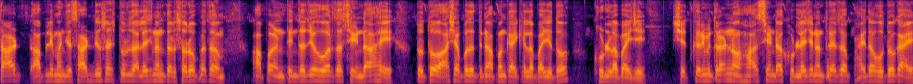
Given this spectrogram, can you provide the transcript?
साठ आपली म्हणजे साठ दिवसाची तूर झाल्याच्यानंतर सर्वप्रथम आपण त्यांचा जो होवरचा शेंडा आहे तो तो अशा पद्धतीनं आपण काय केला पाहिजे? तो खुडला पाहिजे. शेतकरी मित्रांनो हा शेंडा खुडल्याच्या नंतर याचा फायदा होतो काय?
